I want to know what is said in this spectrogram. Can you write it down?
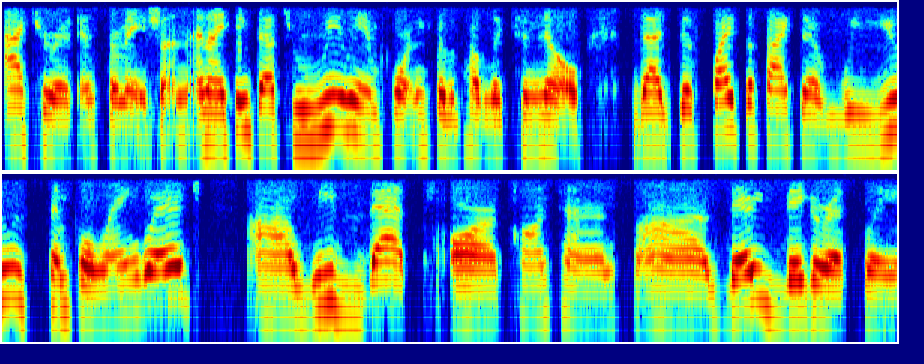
accurate information. And I think that's really important for the public to know that despite the fact that we use simple language, uh, we vet our content uh, very vigorously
